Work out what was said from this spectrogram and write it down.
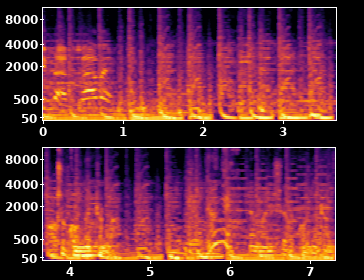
ഇല്ലാതെ കൊന്നിട്ടുണ്ടോ ഞാൻ മനുഷ്യരെ കൊന്നിട്ടുണ്ട്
